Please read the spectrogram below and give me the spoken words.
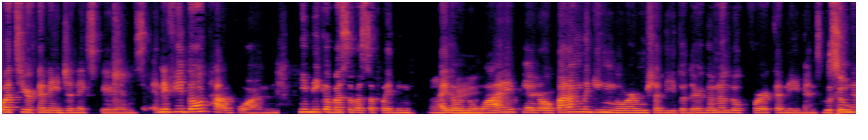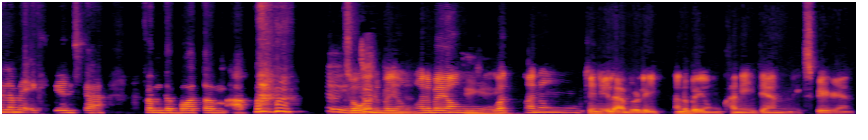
what's your Canadian experience? And if you don't have one, hindi ka basta-basta pwedeng, I don't know why, pero parang naging norm siya dito. They're gonna look for Canadians. Gusto So- nila may experience ka from the bottom up. So ano ba yung ano ba yung what anong can you elaborate? Ano ba yung Canadian experience?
